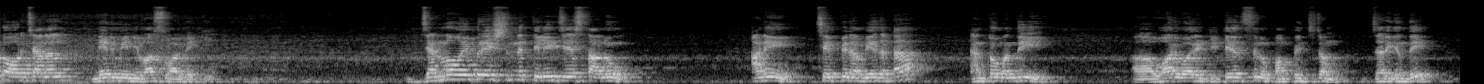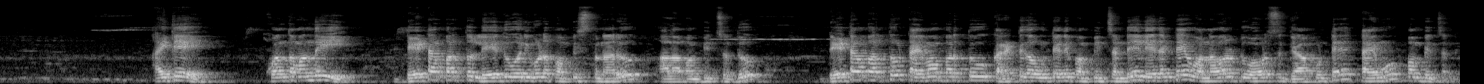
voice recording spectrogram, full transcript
వెల్కమ్ టు అవర్ ఛానల్ నేను మీ నివాస్ వాల్మీకి. జన్మ వైబ్రేషన్ని తెలియజేస్తాను అని చెప్పిన మీదట ఎంతోమంది వారి వారి డీటెయిల్స్ను పంపించడం జరిగింది. అయితే కొంతమంది డేట్ ఆఫ్ బర్త్ లేదు అని కూడా పంపిస్తున్నారు. అలా పంపించొద్దు. Date of birth time of birth కరెక్ట్గా ఉంటేనే పంపించండి. లేదంటే one hour two hours gap ఉంటే టైము పంపించండి.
